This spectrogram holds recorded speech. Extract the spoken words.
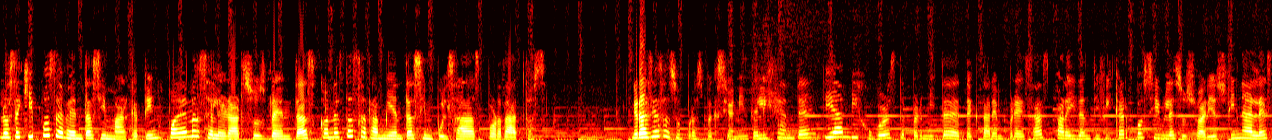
Los equipos de ventas y marketing pueden acelerar sus ventas con estas herramientas impulsadas por datos. Gracias a su prospección inteligente, D&B Hoovers te permite detectar empresas para identificar posibles usuarios finales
